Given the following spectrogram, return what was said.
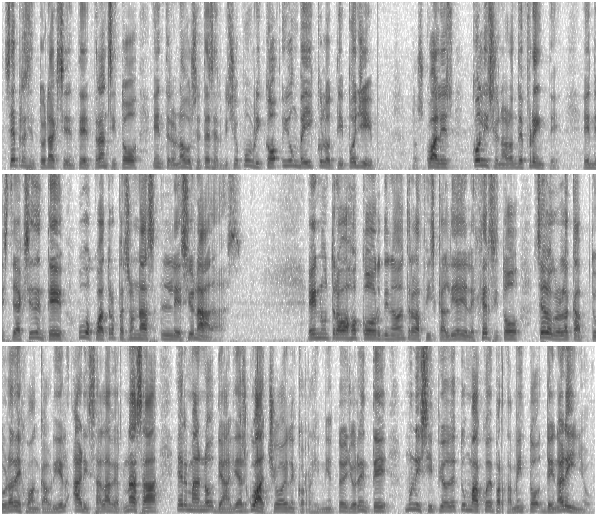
se presentó un accidente de tránsito entre una buseta de servicio público y un vehículo tipo Jeep, los cuales colisionaron de frente. En este accidente hubo cuatro personas lesionadas. En un trabajo coordinado entre la Fiscalía y el Ejército, se logró la captura de Juan Gabriel Arizala Bernaza, hermano de alias Guacho, en el corregimiento de Llorente, municipio de Tumaco, departamento de Nariño.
